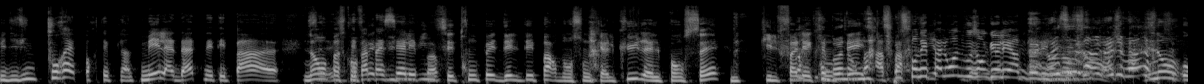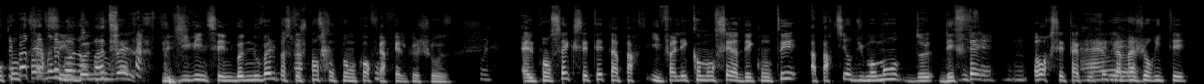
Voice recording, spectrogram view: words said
Ludivine pourrait porter plainte, mais la date n'était pas, euh, non, parce qu'en fait, Ludivine s'est trompée dès le départ dans son calcul. Elle pensait qu'il fallait compter à Parce qu'on n'est pas loin de vous engueuler un peu, Ludivine. non, au contraire, c'est une bonne nouvelle. Ludivine, c'est une bonne nouvelle parce que je pense qu'on peut encore faire quelque chose. Oui elle pensait que c'était à il fallait commencer à décompter à partir du moment de, des faits. Or, c'est à compter ah de la majorité.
